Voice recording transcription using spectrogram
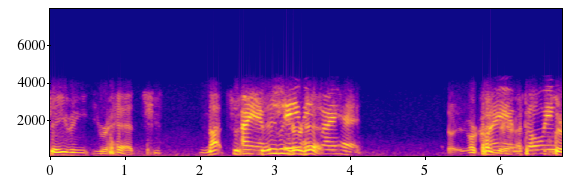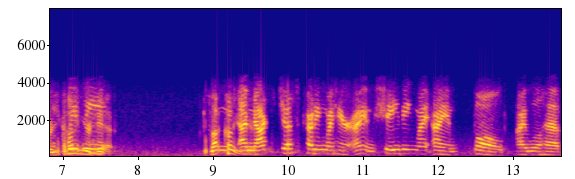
shaving your head?" She's not just I am shaving, shaving her head my head. or cutting I your hair. am I think going say, are you cutting your hair? It's not cutting your I'm not just cutting my hair. I am shaving my. I am bald. I will have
